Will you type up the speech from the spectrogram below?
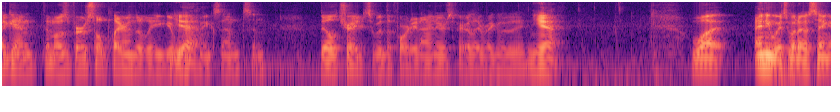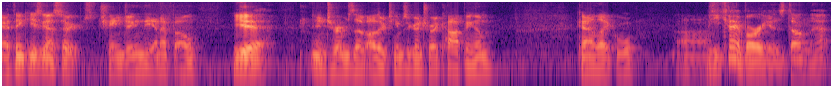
Again, the most versatile player in the league. It Yeah. would make sense. And Bill trades with the 49ers fairly regularly. Yeah. What. Anyways, what I was saying, I think he's going to start changing the NFL Yeah. in terms of other teams are going to try copying him. Kind of like. Uh, He kind of already has done that.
